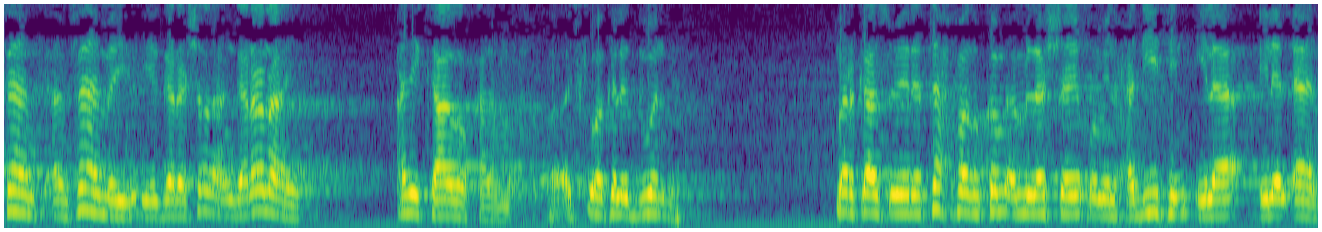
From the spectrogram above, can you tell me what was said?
fahamka aan fahmayo iyo garashada aan garanaayo adig kaagoo kale ma ah waa kala duwanna markaasuu yidhi taxfadu kam amla shaykhu min xadiiin ila اlآan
